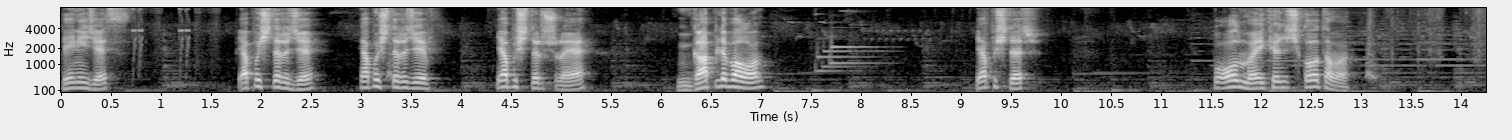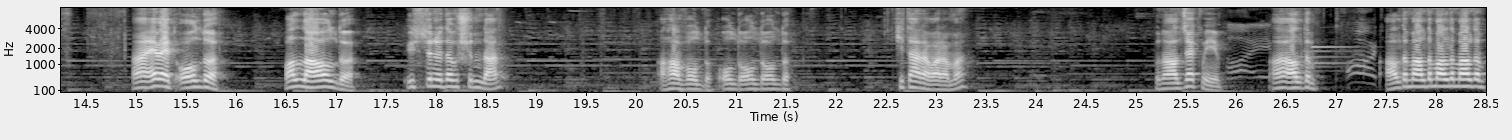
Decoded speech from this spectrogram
Deneyeceğiz. Yapıştırıcı. Yapıştırıcı. Yapıştır şuraya. Gapli balon. Yapıştır. Bu olmuyor. İlk önce çikolata mı? Ha evet oldu. Vallahi oldu. Üstünü de bu şundan. Aha oldu. Oldu oldu oldu. İki tane var ama. Bunu alacak mıyım? Aa aldım. Aldım aldım aldım aldım.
